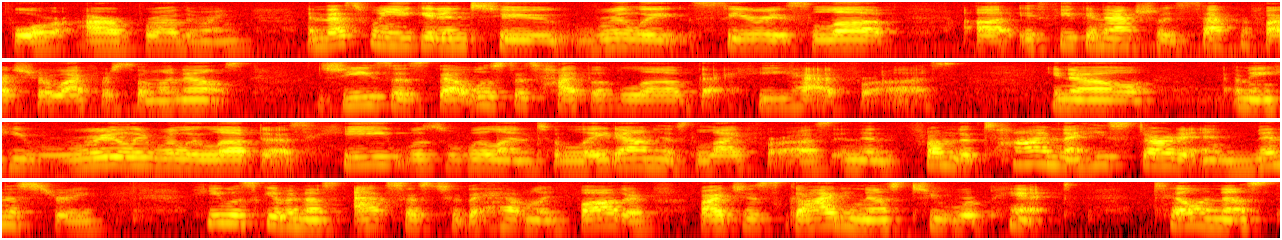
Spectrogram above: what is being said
for our brethren. And that's when you get into really serious love. Uh, if you can actually sacrifice your life for someone else. Jesus, that was the type of love that he had for us. You know, I mean, he really, really loved us. He was willing to lay down his life for us. And then from the time that he started in ministry, he was giving us access to the Heavenly Father by just guiding us to repent, telling us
